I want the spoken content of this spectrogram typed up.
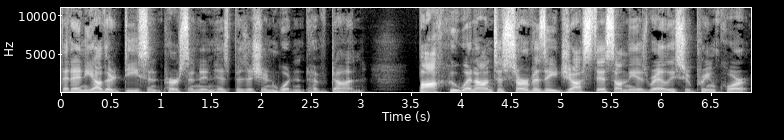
that any other decent person in his position wouldn't have done. Bach, who went on to serve as a justice on the Israeli Supreme Court,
